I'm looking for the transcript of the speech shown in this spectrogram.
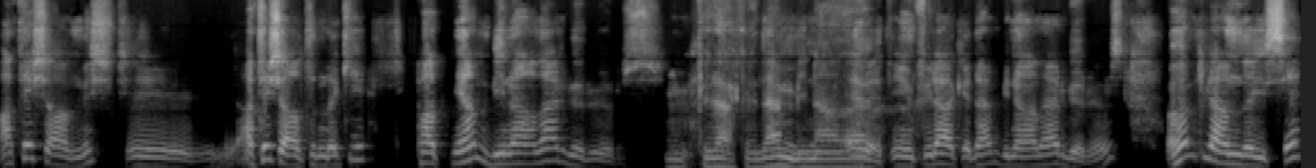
ateş almış, e, ateş altındaki patlayan binalar görüyoruz. İnfilak eden binalar. Evet, infilak eden binalar görüyoruz. Ön planda ise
